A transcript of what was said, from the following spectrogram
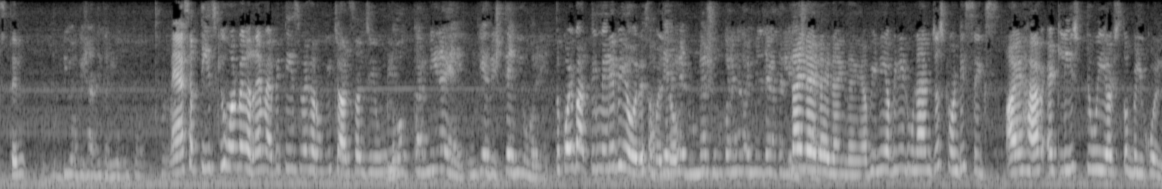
स्टिल बुढ़ी होगी शादी करी हो तो। मैं सब तीस की उम्र में कर रहे हैं मैं भी तीस में करूँगी चार साल जीऊँगी। लोग कर नहीं रहे उनके रिश्ते नहीं हो रहे। तो कोई बात नहीं मेरे भी हो रहे समझ लो। ढूंढना शुरू करेंगे तो मिल जाएगा नहीं नहीं नहीं नहीं नहीं अभी नहीं अभी नहीं ढूंढा I am just twenty six I have at least two years तो बिल्कुल।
